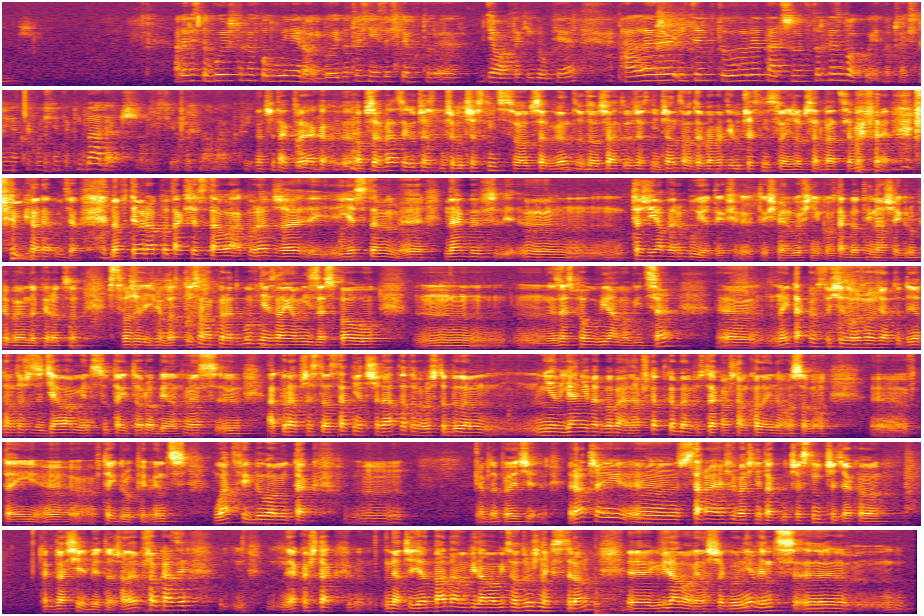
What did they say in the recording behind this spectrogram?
Ale występujesz trochę w podwójnej roli, bo jednocześnie jesteś tym, który działa w takiej grupie, ale i tym, który patrzy na to trochę z boku jednocześnie, jako właśnie taki badacz, właściwie etnolog. I... Znaczy tak, trochę jak e, obserwacja czy uczestnictwo obserwujące, to obserwację uczestniczącą, to chyba bardziej uczestnictwo niż obserwacja, bo w tym biorę udział. No w tym roku tak się stało akurat, że jestem, e, no jakby w, e, też ja werbuję tych, tych śmiergłośników, tak do tej naszej grupy, bo ją dopiero co stworzyliśmy, bo to są akurat głównie znajomi z zespołu, zespołu Wilamowice. Yy, No i tak po prostu się złożyło, że ja, tu, ja tam też działam, więc tutaj to robię. Natomiast yy, akurat przez te ostatnie trzy lata to po prostu byłem, nie, ja nie werbowałem na przykład, tylko byłem po prostu jakąś tam kolejną osobą yy, w tej, w tej grupie, więc łatwiej było mi tak, mm, jakby to powiedzieć, raczej starałem się właśnie tak uczestniczyć jako tak dla siebie też, ale przy okazji jakoś tak inaczej. Ja badam Wilamowicę od różnych stron yy, i Wilamowian szczególnie, więc yy,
